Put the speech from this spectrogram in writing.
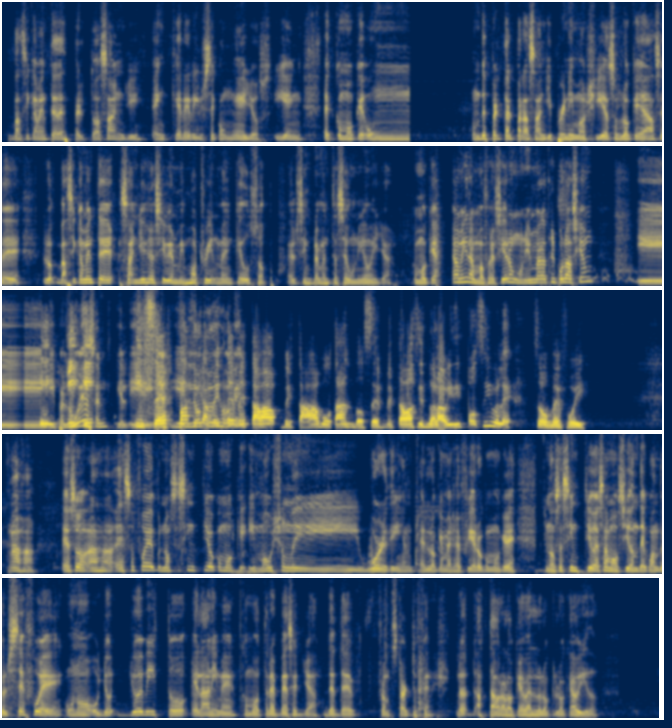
básicamente despertó a Sanji en querer irse con ellos. Y en es como que un, un despertar para Sanji, pretty much. Y eso es lo que hace. Lo, básicamente, Sanji recibe el mismo treatment que Usopp. Él simplemente se unió y ya. Como que, ah, mira, me ofrecieron unirme a la tripulación y, y, y pues lo voy a hacer. Y, y, Seth básicamente dijo, okay. me, estaba, me estaba votando, Seth me estaba haciendo la vida imposible, so me fui. Ajá. Eso, ajá, eso fue, no se sintió como que emotionally worthy, es lo que me refiero, como que no se sintió esa emoción de cuando él se fue. Uno, yo, yo he visto el anime como tres veces ya, desde from start to finish, hasta ahora lo que ver lo, lo que ha habido.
